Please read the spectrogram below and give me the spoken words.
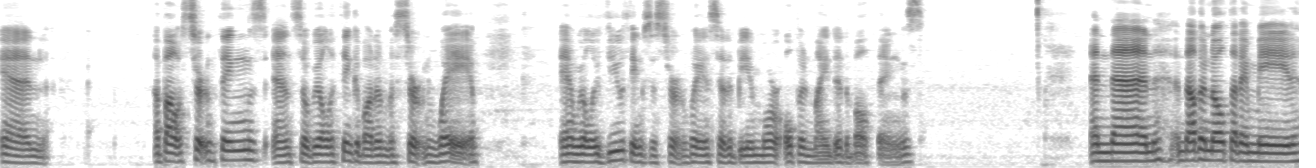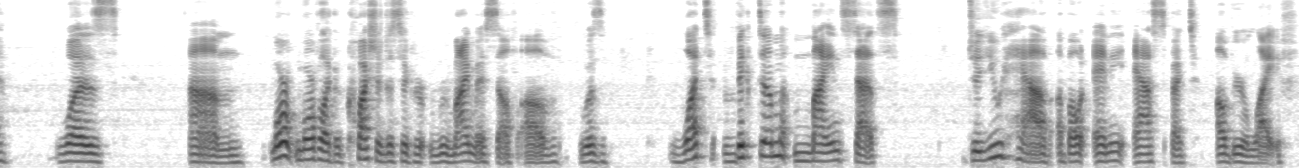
and about certain things. And so we only think about them a certain way and we only view things a certain way instead of being more open minded about things. And then another note that I made was um, more more of like a question just to remind myself of was what victim mindsets do you have about any aspect of your life,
